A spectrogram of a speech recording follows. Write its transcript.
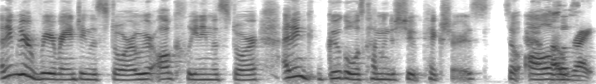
i think we were rearranging the store. We were all cleaning the store. I think google was coming to shoot pictures. So all of oh us right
